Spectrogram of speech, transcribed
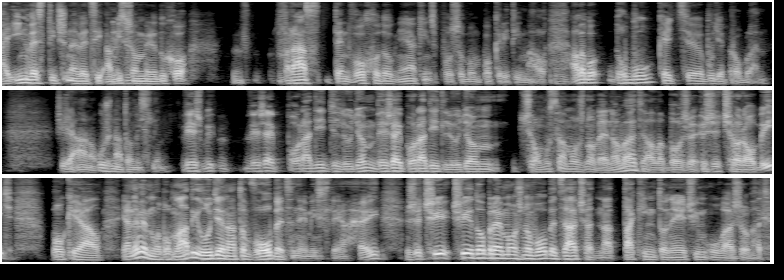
aj investičné veci, aby mm-hmm. som jednoducho vraz ten dôchodok nejakým spôsobom pokrytý mal. Mhm. Alebo dobu, keď e, bude problém. Čiže áno, už na to myslím. Vieš, vieš aj poradiť ľuďom, vieš aj poradiť ľuďom, čomu sa možno venovať, alebo že, že čo robiť, pokiaľ, ja neviem, lebo mladí ľudia na to vôbec nemyslia, hej? Že či, či je dobré možno vôbec začať nad takýmto niečím uvažovať.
